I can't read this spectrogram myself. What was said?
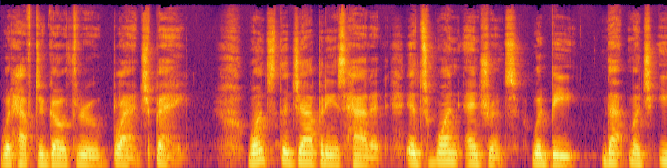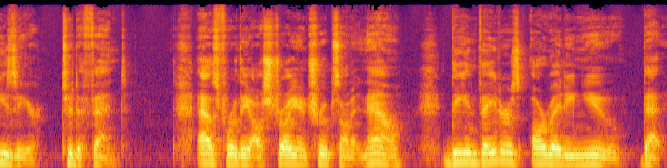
would have to go through Blanche Bay. Once the Japanese had it, its one entrance would be that much easier to defend. As for the Australian troops on it now, the invaders already knew that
